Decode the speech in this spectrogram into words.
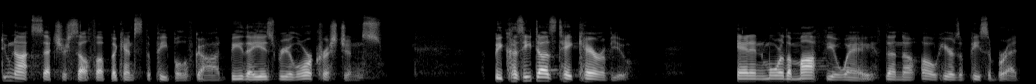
do not set yourself up against the people of God, be they Israel or Christians, because He does take care of you. And in more the mafia way than the, oh, here's a piece of bread.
